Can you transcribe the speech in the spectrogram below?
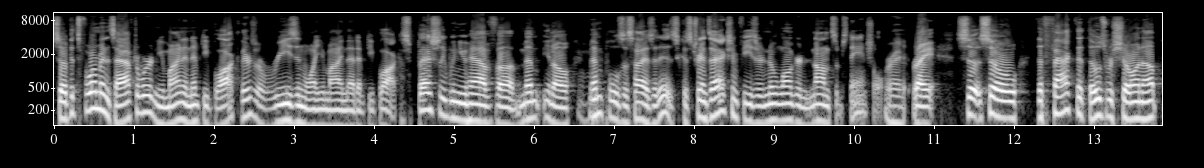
So if it's four minutes afterward and you mine an empty block, there's a reason why you mine that empty block, especially when you have uh, mem, you know Mm-hmm. mempools as high as it is, because transaction fees are no longer non-substantial Right. right? So so the fact that those were showing up,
